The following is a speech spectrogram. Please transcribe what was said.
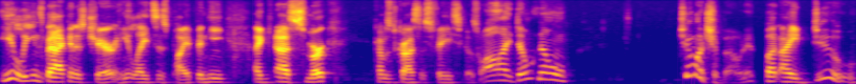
he leans back in his chair and he lights his pipe and he a, a smirk comes across his face. He goes, "Well, I don't know too much about it, but I do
